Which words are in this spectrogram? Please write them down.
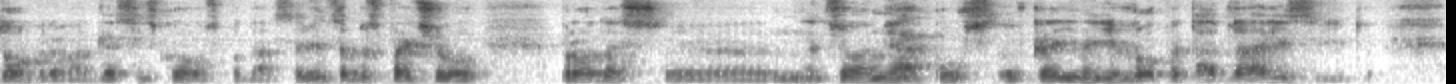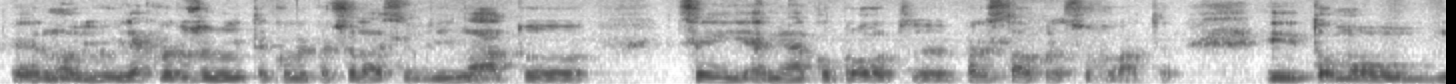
добрива для сільського господарства. Він забезпечував продаж цього аміаку в, країни Європи та взагалі світу. Ну як ви розумієте, коли почалася війна, то цей аміакопровод е, перестав працювати. І тому е,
